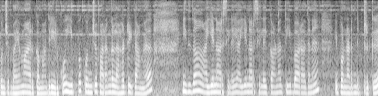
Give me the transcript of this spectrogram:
கொஞ்சம் பயமாக இருக்க மாதிரி இருக்கும். இப்போ கொஞ்சம் மரங்கள் அகற்றிட்டாங்க. இதுதான் ஐயனார் சிலை. ஐயனார் சிலைக்கான தீபாராதனை இப்போ நடந்துட்டுருக்கு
